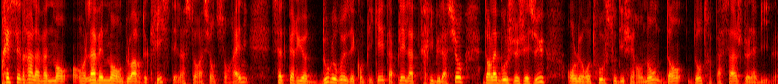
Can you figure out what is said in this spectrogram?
précédera l'avènement en, gloire de Christ et l'instauration de son règne. Cette période douloureuse et compliquée est appelée la tribulation. Dans la bouche de Jésus, on le retrouve sous différents noms dans d'autres passages de la Bible.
